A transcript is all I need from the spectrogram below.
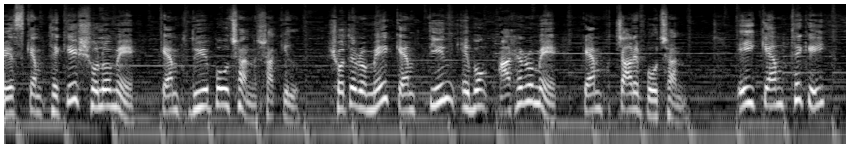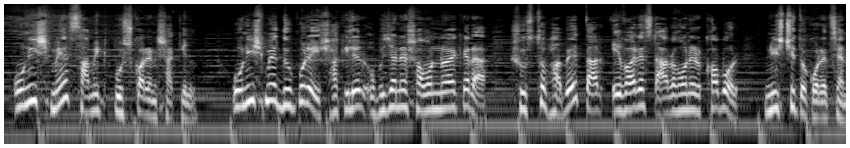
বেস ক্যাম্প থেকে ষোলো মে ক্যাম্প দুয়ে পৌঁছান শাকিল। সতেরো মে ক্যাম্প তিন এবং আঠেরো মে ক্যাম্প চারে পৌঁছান। এই ক্যাম্প থেকেই উনিশ মে সামিট পুশ করেন শাকিল। উনিশ মে দুপুরে শাকিলের অভিযানের সমন্বয়কেরা সুস্থভাবে তার এভারেস্ট আরোহণের খবর নিশ্চিত করেছেন।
